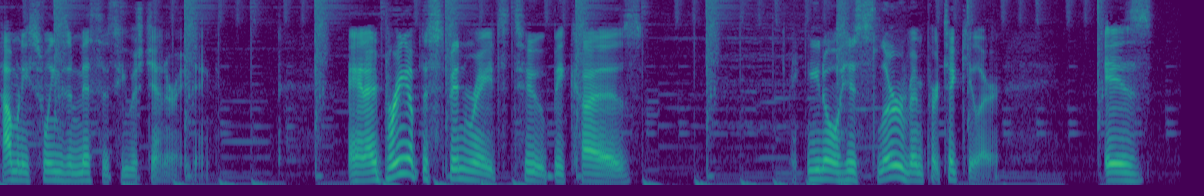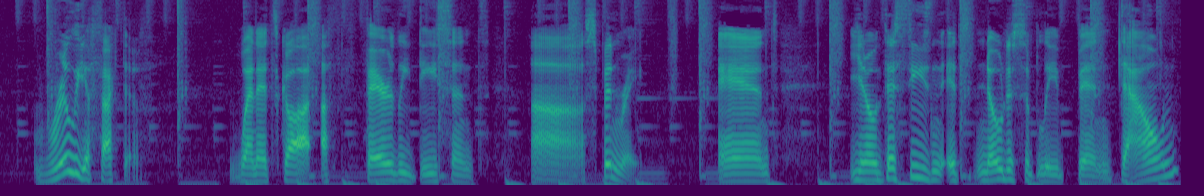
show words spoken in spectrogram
how many swings and misses he was generating. And I bring up the spin rates too because, you know, his slurve in particular is really effective when it's got a fairly decent uh, spin rate. And, you know, this season it's noticeably been down,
